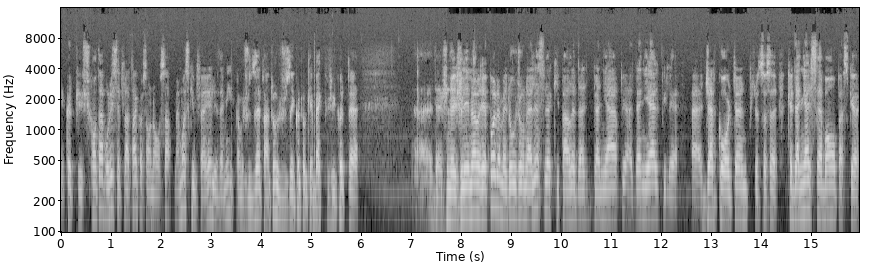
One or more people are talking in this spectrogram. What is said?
écoute, puis je suis content pour lui, c'est flatteur que son nom sorte. Mais moi, ce qui me rire, les amis, comme je vous disais tantôt, je vous écoute au Québec, puis j'écoute... je ne je les nommerai pas, là, mais d'autres journalistes là, qui parlaient de Daniel, puis, Daniel, puis le, euh, Jeff Gorton, puis tout ça, que Daniel serait bon parce qu'il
